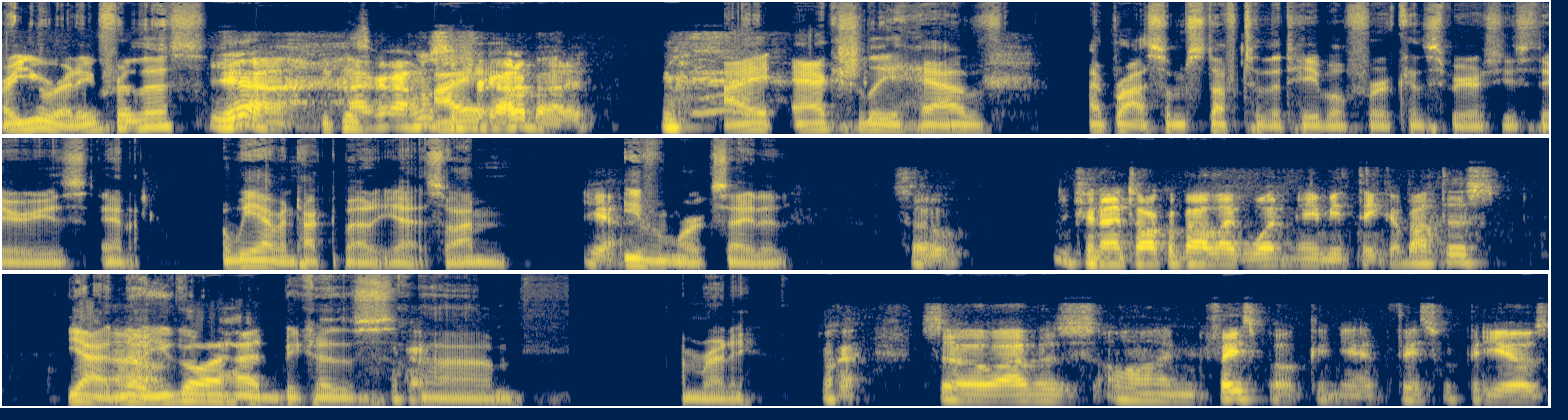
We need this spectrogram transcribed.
Are you ready for this? Yeah. because I, honestly I- forgot about it. I actually have I brought some stuff to the table for conspiracy theories and we haven't talked about it yet, so I'm Yeah. even more excited. So, can I talk about like what made me think about this? Yeah, no, Um, you go ahead because okay. um, I'm ready. Okay, so I was on Facebook and you had Facebook videos,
